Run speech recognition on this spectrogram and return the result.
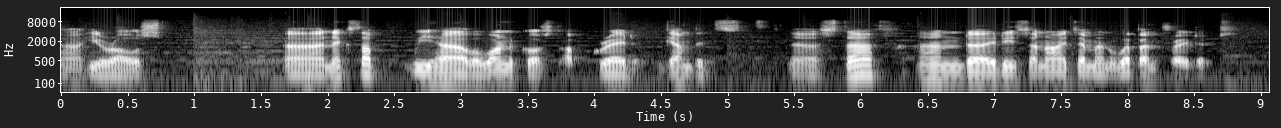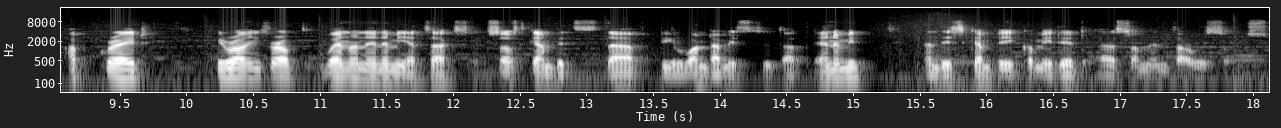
uh, heroes. Uh, next up we have a one cost upgrade Gambit uh, staff and uh, it is an item and weapon traded upgrade. Hero interrupt when an enemy attacks exhaust Gambit staff deal 1 damage to that enemy and this can be committed as a mental resource.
